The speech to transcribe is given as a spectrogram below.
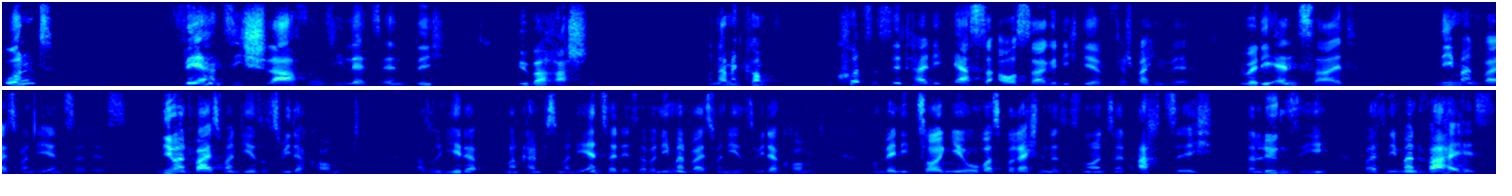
und während sie schlafen, sie letztendlich überraschen. Und damit kommt ein kurzes Detail, die erste Aussage, die ich dir versprechen will über die Endzeit. Niemand weiß, wann die Endzeit ist. Niemand weiß, wann Jesus wiederkommt. Also jeder, man kann wissen, wann die Endzeit ist, aber niemand weiß, wann Jesus wiederkommt. Und wenn die Zeugen Jehovas berechnen, das ist 1980, dann lügen sie, weil es niemand weiß.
